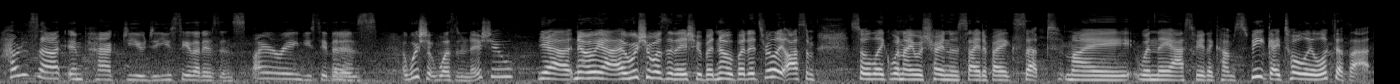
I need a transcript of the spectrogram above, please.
How does that impact you? Do you see that as inspiring? Do you see that yeah. as I wish it wasn't an issue. Yeah, no, yeah, I wish it was an issue, but no, but it's really awesome. So like when I was trying to decide if I accept my, when they asked me to come speak, I totally looked at that.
